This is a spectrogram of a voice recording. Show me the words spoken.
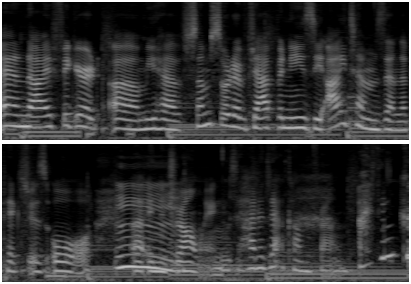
And I figured um, you have some sort of Japanesey items in the pictures or uh, in the drawings. How did that come from? I think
